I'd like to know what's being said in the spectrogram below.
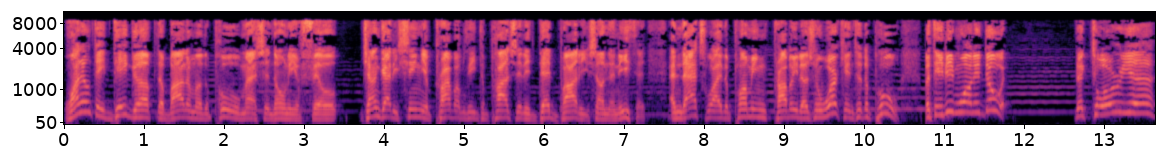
Why don't they dig up the bottom of the pool, Macedonia Phil? John Gotti Sr. probably deposited dead bodies underneath it. And that's why the plumbing probably doesn't work into the pool. But they didn't want to do it. Victoria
